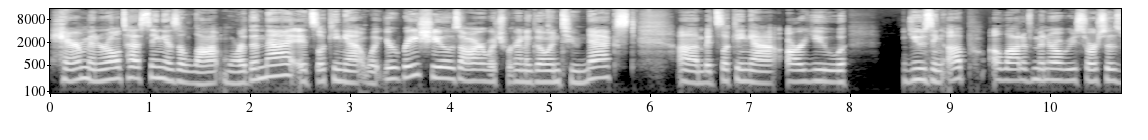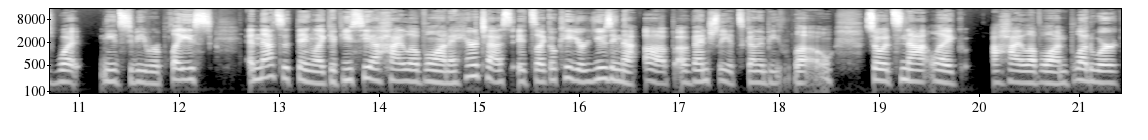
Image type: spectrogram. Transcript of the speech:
Hair mineral testing is a lot more than that. It's looking at what your ratios are, which we're going to go into next. Um, it's looking at are you using up a lot of mineral resources, what needs to be replaced. And that's the thing. Like, if you see a high level on a hair test, it's like, okay, you're using that up. Eventually, it's going to be low. So it's not like, a high level on blood work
